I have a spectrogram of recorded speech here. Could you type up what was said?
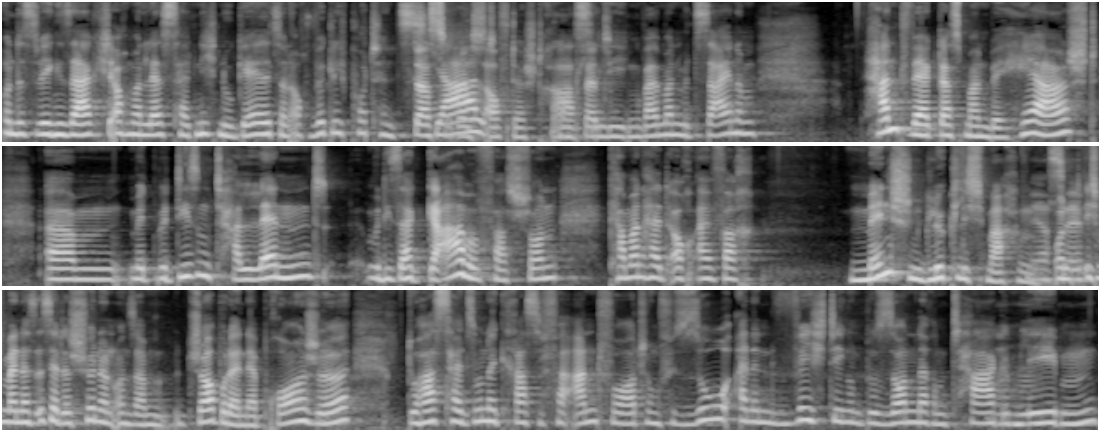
Und deswegen sage ich auch, man lässt halt nicht nur Geld, sondern auch wirklich Potenzial auf der Straße Komplett. liegen, weil man mit seinem Handwerk, das man beherrscht, ähm, mit, mit diesem Talent, mit dieser Gabe fast schon, kann man halt auch einfach Menschen glücklich machen. Ja, und ich meine, das ist ja das Schöne an unserem Job oder in der Branche. Du hast halt so eine krasse Verantwortung für so einen wichtigen und besonderen Tag Mhm. im Leben.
